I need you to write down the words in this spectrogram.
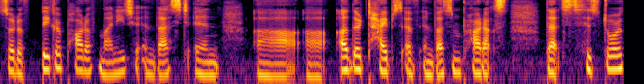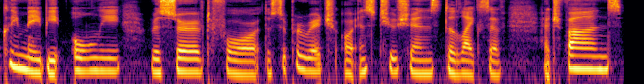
sort of bigger pot of money to invest in uh, uh, other types of investment products that's historically maybe only reserved for the super rich or institutions, the likes of hedge funds,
